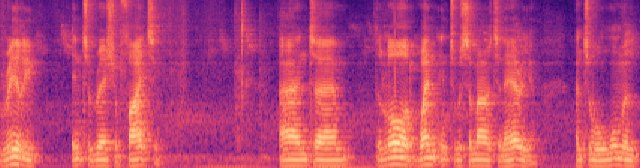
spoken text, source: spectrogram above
really interracial fighting. And um, the Lord went into a Samaritan area and to a woman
